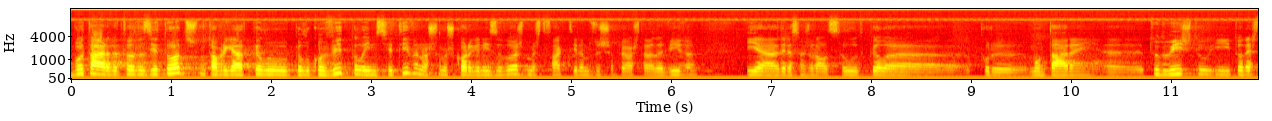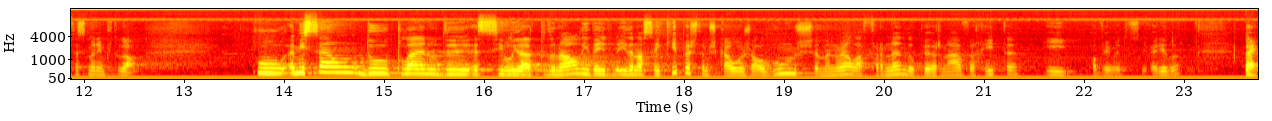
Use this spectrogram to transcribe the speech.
boa tarde a todas e a todos. Muito obrigado pelo, pelo convite, pela iniciativa. Nós somos co-organizadores, mas de facto tiramos o chapéu à Estrada Viva e à Direção-Geral de Saúde pela, por montarem uh, tudo isto e toda esta semana em Portugal. O, a missão do plano de acessibilidade pedonal e da, e da, nossa equipa, estamos cá hoje alguns, a Manuela, a Fernanda, o Pedro Nava, a Rita e, obviamente, o Sr. Vereador. Bem,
